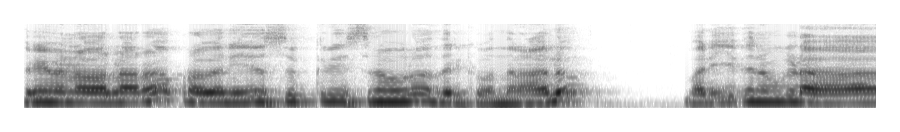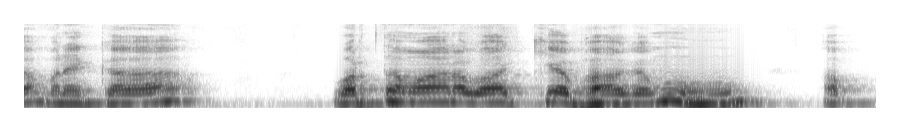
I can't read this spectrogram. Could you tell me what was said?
ప్రేమైన వాళ్ళారా? ప్రవీణ యేసుక్రీస్తునవులు అందరికీ వందనాలు. మరి ఈ దినం కూడా మన యొక్క వర్తమాన వాక్య భాగము అప్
